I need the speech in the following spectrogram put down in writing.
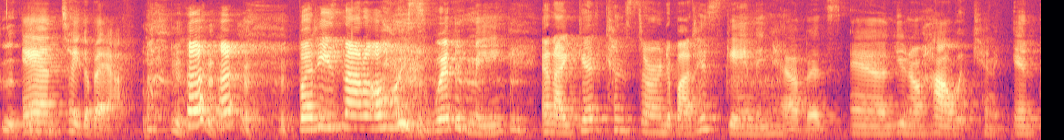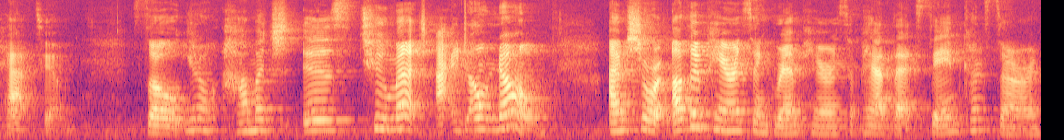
and take a bath. but he's not always with me, and I get concerned about his gaming habits and you know how it can impact him. So, you know, how much is too much? I don't know. I'm sure other parents and grandparents have had that same concern,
